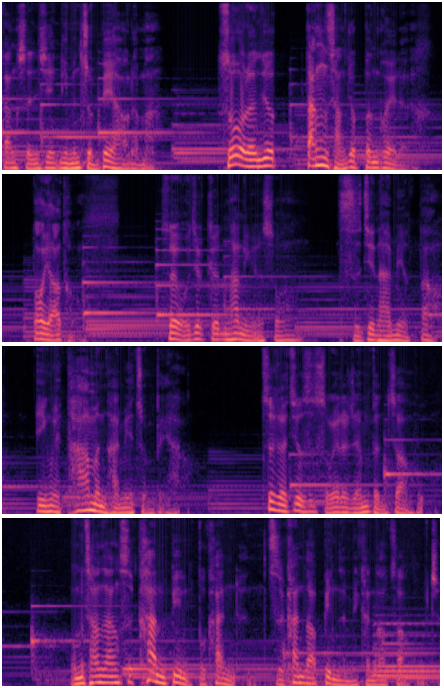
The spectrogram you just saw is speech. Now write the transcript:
当神仙，你们准备好了吗？”所有人就当场就崩溃了，都摇头。所以我就跟他女儿说：“时间还没有到，因为他们还没准备好。”这个就是所谓的人本照顾。我们常常是看病不看人，只看到病人，没看到照顾者。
